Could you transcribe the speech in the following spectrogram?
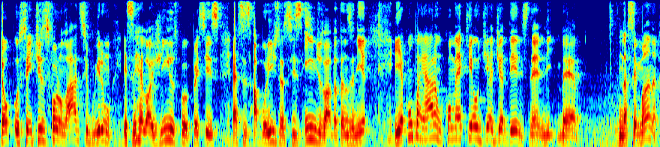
Então, os cientistas foram lá, distribuíram esses reloginhos para esses, esses aborígenes, esses índios lá da Tanzânia e acompanharam como é que é o dia a dia deles, né? É, na semana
